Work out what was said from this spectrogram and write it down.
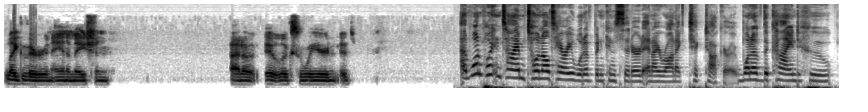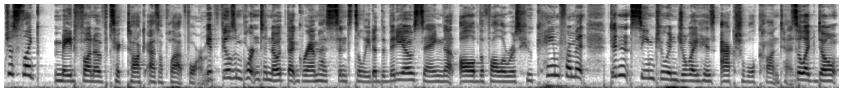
like they're an animation? I don't it looks weird. It's At one point in time, Toenail Terry would have been considered an ironic TikToker, one of the kind who just like made fun of TikTok as a platform. It feels important to note that Graham has since deleted the video, saying that all of the followers who came from it didn't seem to enjoy his actual content. So, like, don't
